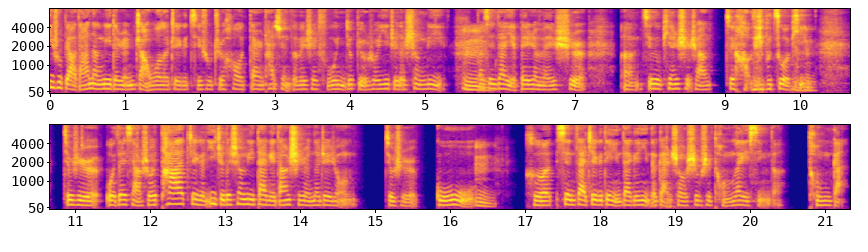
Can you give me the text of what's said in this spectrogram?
艺术表达能力的人掌握了这个技术之后，但是他选择为谁服务？你就比如说《意志的胜利》，嗯到现在也被认为是，嗯，纪录片史上最好的一部作品。就是我在想说，他这个《意志的胜利》带给当事人的这种就是鼓舞，嗯，和现在这个电影带给你的感受是不是同类型的通感？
